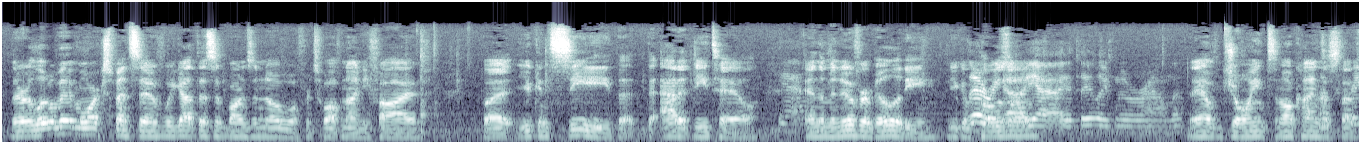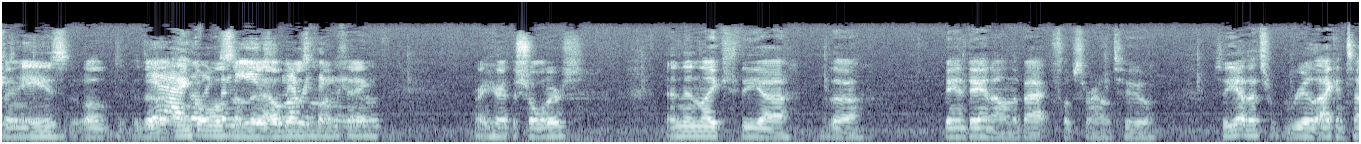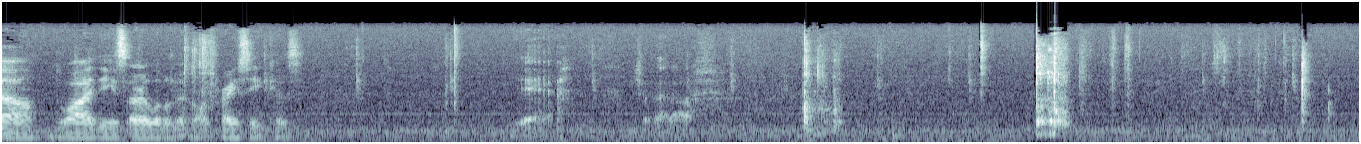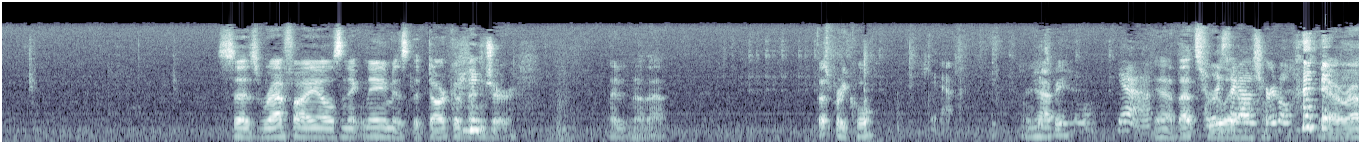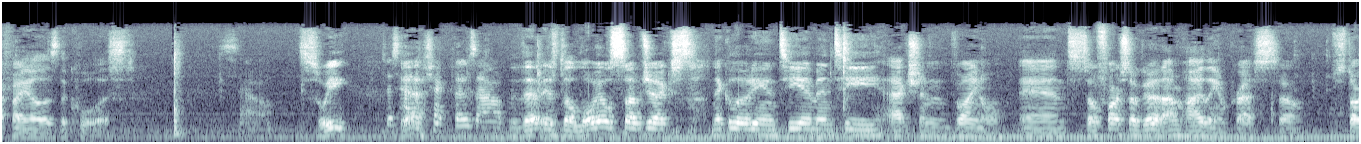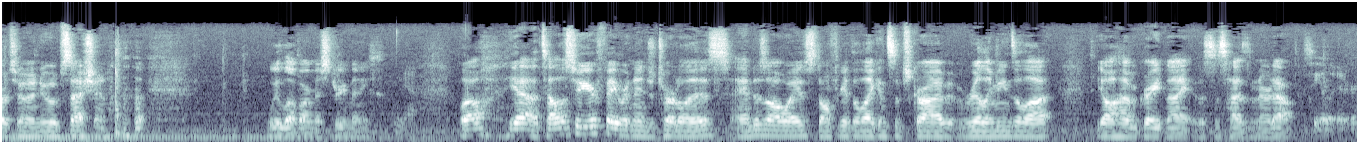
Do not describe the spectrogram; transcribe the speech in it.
They're a little bit more expensive. We got this at Barnes and Noble for twelve ninety five, but you can see the the added detail Yeah. and the maneuverability. You can there pose we go. them. Yeah, they like move around. They have joints and all kinds of stuff. The knees, well, the yeah, ankles the, like, the and the elbows and, everything everything, move. right here at the shoulders, and then like the uh, the bandana on the back flips around too. So yeah, that's real. I can tell why these are a little bit more pricey because yeah, show that off. Says Raphael's nickname is the Dark Avenger. I didn't know that. That's pretty cool. Yeah. Are you happy? Yeah. Yeah, that's At really least I got awesome. a turtle. yeah, Raphael is the coolest. So Sweet. just have Yeah. to check those out. That is the Loyal Subjects Nickelodeon TMNT Action Vinyl, and so far so good. I'm highly impressed. So start to a new obsession. we love our mystery minis. Well, yeah, tell us who your favorite Ninja Turtle is, and as always, don't forget to like and subscribe. It really means a lot. Y'all have a great night. This is Heisen Nerd out. See you later.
